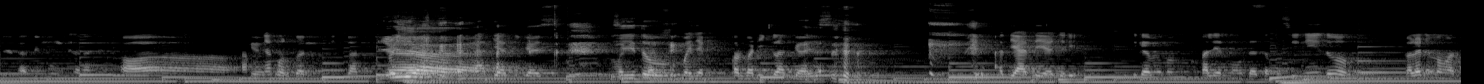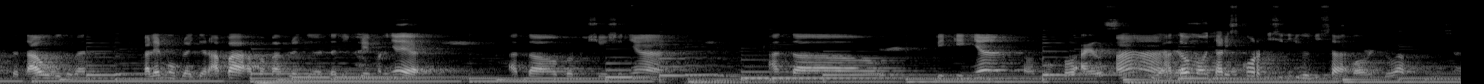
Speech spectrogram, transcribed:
ya nggak bingung di sana Oh, takutnya korban iklan Oh iya, hati-hati guys. Di situ banyak korban iklan guys. hati-hati ya. Jadi ketika memang kalian mau datang ke sini itu kalian emang harus udah tahu gitu kan. Kalian mau belajar apa? Apakah belajar dari grammarnya ya, atau pronunciationnya, atau speakingnya, TOEFL IELTS ah, atau mau cari skor di sini juga bisa. scoring doang bisa.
